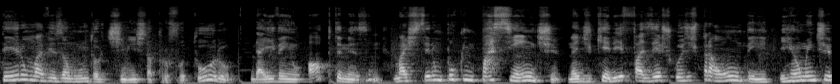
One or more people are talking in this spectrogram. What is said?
ter uma visão muito otimista para o futuro. Daí vem o optimism, mas ser um pouco impaciente, né, de querer fazer as coisas para ontem. E realmente,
